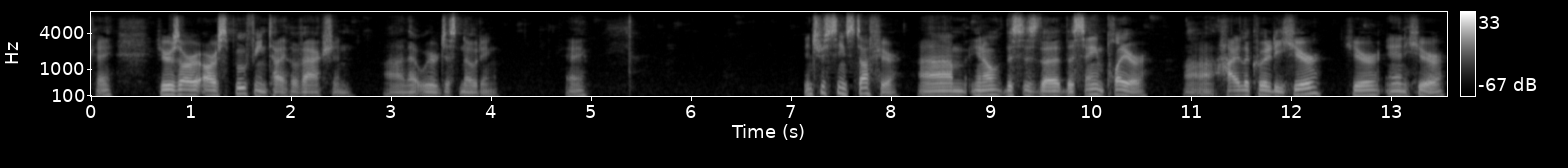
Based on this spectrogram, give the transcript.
Okay, here's our, our spoofing type of action uh, that we were just noting. Okay, interesting stuff here. Um, you know, this is the, the same player, high liquidity here, here, and here,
